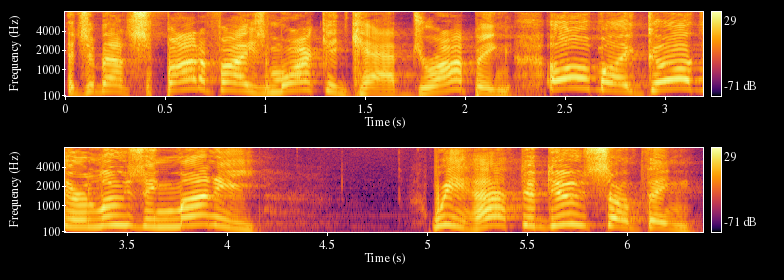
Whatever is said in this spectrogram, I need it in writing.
It's about Spotify's market cap dropping. Oh my God, they're losing money. We have to do something.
